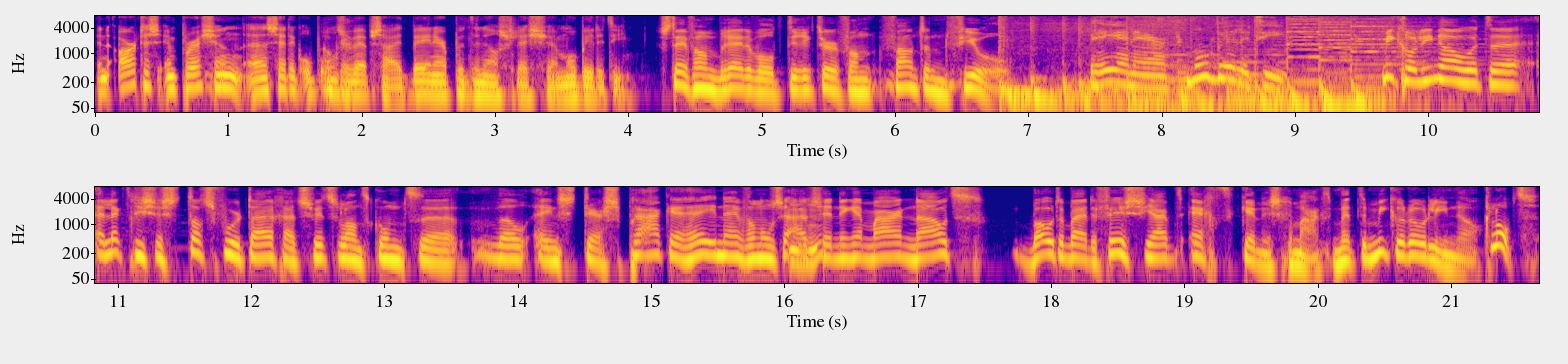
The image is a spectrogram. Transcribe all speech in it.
een artist impression uh, zet ik op onze website bnr.nl slash mobility. Stefan Bredewold, directeur van Fountain Fuel. BNR Mobility. Microlino, het uh, elektrische stadsvoertuig uit Zwitserland, komt uh, wel eens ter sprake hè, in een van onze mm -hmm. uitzendingen. Maar Nout, boter bij de vis. Jij hebt echt kennis gemaakt met de Microlino. Klopt.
